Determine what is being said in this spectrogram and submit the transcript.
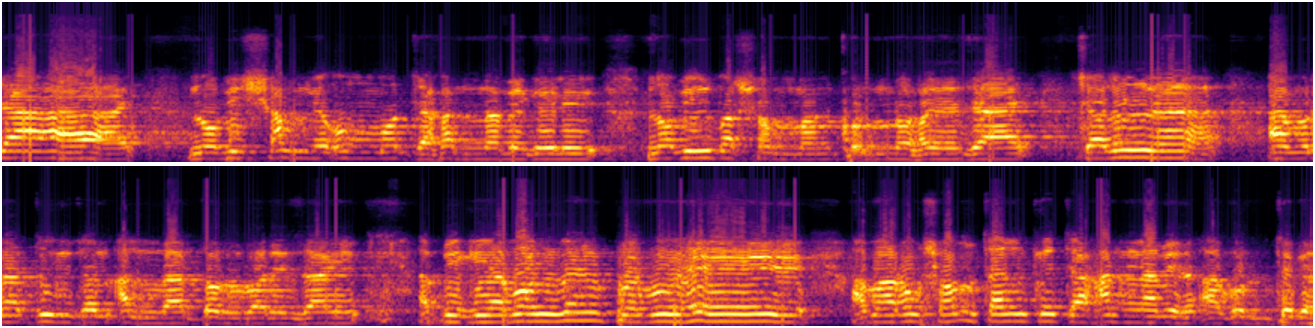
যায়। নবীর সামনে উম্মত জাহান নামে গেলে নবীর বা সম্মান ক্ষুণ্ণ হয়ে যায়। চলুন না, আমরা দুইজন আল্লাহর দরবারে যাই। আপনি গিয়া বললেন প্রভু হে, আমার সন্তানকে জাহান নামের আগুন থেকে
